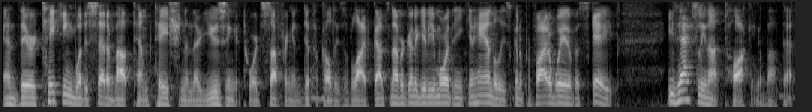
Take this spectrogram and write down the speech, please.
and they're taking what is said about temptation and they're using it towards suffering and difficulties mm-hmm. of life. God's never going to give you more than you can handle. He's going to provide a way of escape. He's actually not talking about that.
